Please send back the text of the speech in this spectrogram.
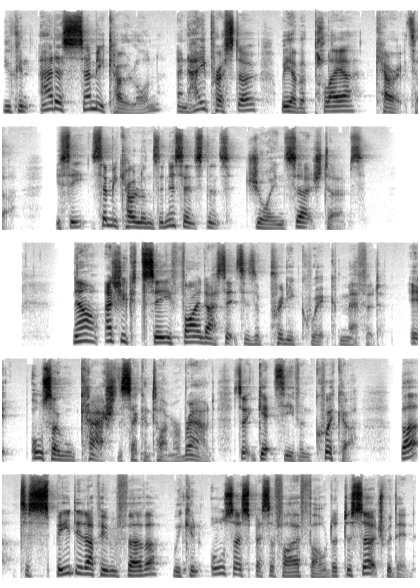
You can add a semicolon, and hey presto, we have a player character. You see, semicolons in this instance join search terms. Now, as you can see, find assets is a pretty quick method. It also will cache the second time around, so it gets even quicker. But to speed it up even further, we can also specify a folder to search within.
